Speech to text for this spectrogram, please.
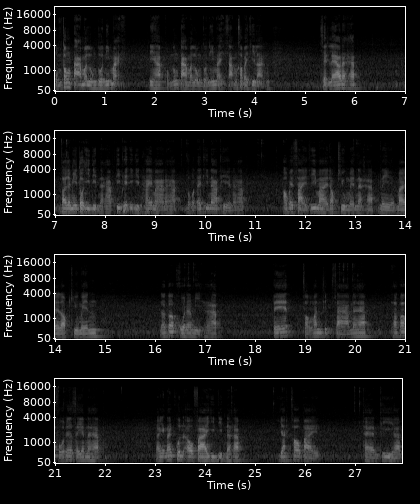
ผมต้องตามมาลงตัวนี้ใหม่ นี่ครับ ผมต้องตามมาลงตัวนี้ใหม่ ซ้ำเข้าไปทีหลัง เสร็จแล้วนะครับ เราจะมีตัว edit นะครับ ที่เพจ edit ให้มานะครับโหลดได้ที่หน้าเพจนะครับ เอาไปใส่ที่ my document นะครับ นี่ my document แล้วก็โคนามินะครับเปจ2013 นะครับ แล้วก็โฟลเดอร์เซฟนะครับ หลังจากนั้นคุณเอาไฟล์ edit นะครับ ยัดเข้าไปแทนที่ครับ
